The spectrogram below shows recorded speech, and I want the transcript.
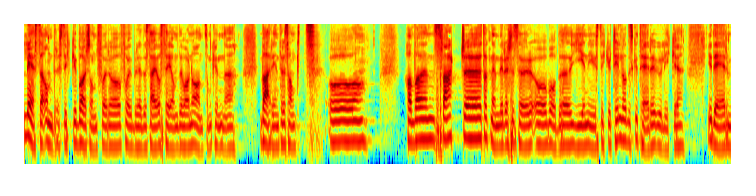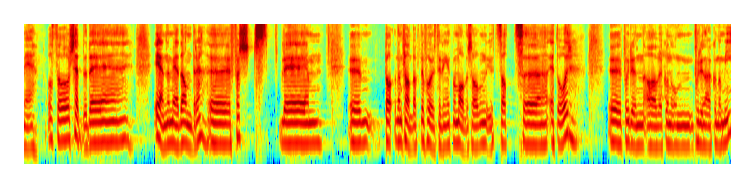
lese andre stykker, bare sånn for å forberede seg og se om det var noe annet som kunne være interessant. Og han var en svært uh, takknemlig regissør å både gi nye stykker til og diskutere ulike ideer med. Og så skjedde det ene med det andre. Uh, først ble uh, den planlagte forestillingen på Malersalen utsatt et år pga. Økonom, økonomi.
